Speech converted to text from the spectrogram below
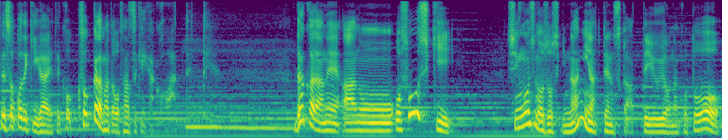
でそこで着替えてこそこからまたお授けがこうあってっていう。だからねあのお葬式真言宗のお葬式何やってんすかっていうようなことを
